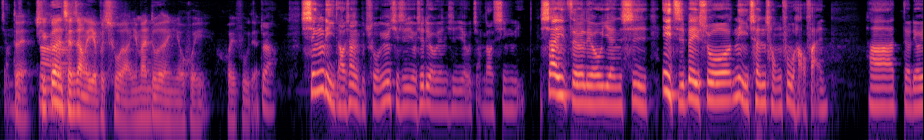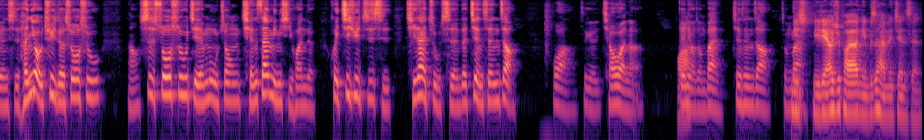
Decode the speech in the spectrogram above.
这样对，其实个人成长的也不错啊，也蛮多人有回回复的。对啊，心理好像也不错，因为其实有些留言其实也有讲到心理。下一则留言是一直被说昵称重复，好烦。他的留言是很有趣的说书，然后是说书节目中前三名喜欢的，会继续支持，期待主持人的健身照。哇，这个敲完了，Daniel 怎么办？健身照怎么办？你你等下去拍啊？你不是还没健身？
